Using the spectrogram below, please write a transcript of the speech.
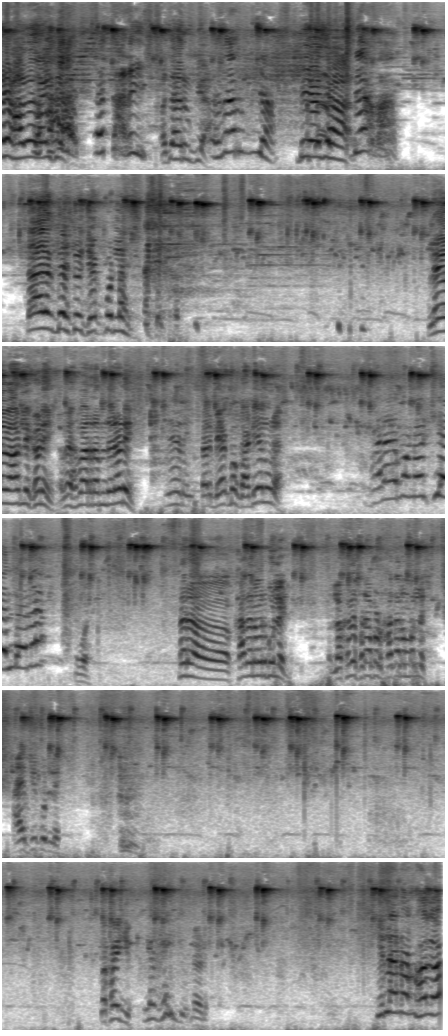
લે હવે આવી ગયા. તારી. હજાર રૂપિયા. હજાર રૂપિયા. બે હજાર. બે હજાર. ડાયરેક્ટ દસ નો જેકપોટ લાય લે આટલી ઘણી. હવે હવાર રમદે રેડી. તારે બેગમાં ગાડી આલું રે? મારા એમાં નો છે ને. ઓય. સર ખાતા નંબર બોલે લખ ફટાફટ ખાતા નંબર લે. આઈપી કોડ લે. લખાઈ ગયું. લખાઈ ગયું. લેડે કેટલા નો ખોલો?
